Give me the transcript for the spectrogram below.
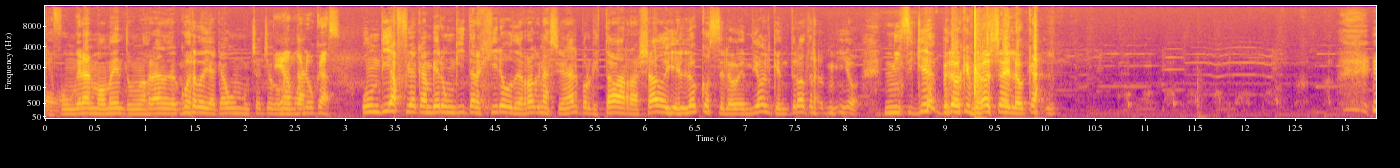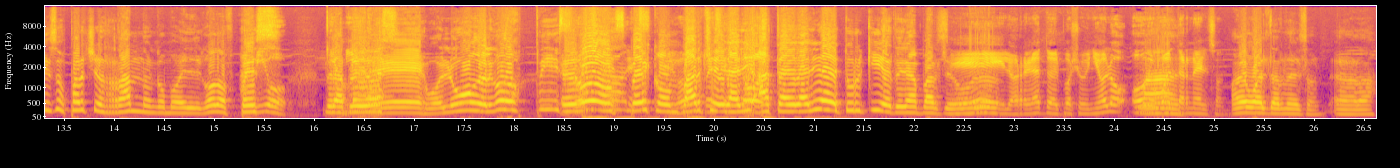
que fue un gran momento, unos grandes recuerdos, y acá un muchacho comenta, Lucas. un día fui a cambiar un Guitar Hero de rock nacional porque estaba rayado y el loco se lo vendió al que entró atrás mío. Ni siquiera esperó que me vaya de local. Esos parches random como el God of Pest Amigo, de la Play 2. mierda Eh, boludo, el God of Peace. El God of Sí, el con parche de la es liga, hasta de la liga de Turquía tenía parche, Sí, boludo. y los relatos del pollo viñolo o de. Walter Nelson. O de Walter Nelson, es verdad.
